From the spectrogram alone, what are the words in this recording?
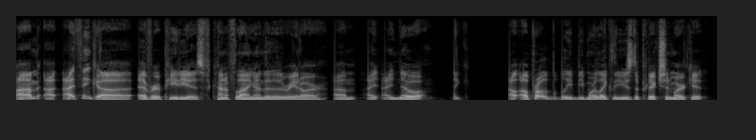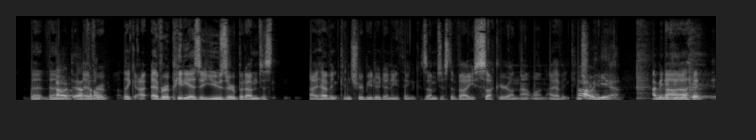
Um, I think uh, Everipedia is kind of flying under the radar. Um, I, I know, like, I'll, I'll, probably be more likely to use the prediction market than, than oh, ever like Everipedia as a user, but I'm just I haven't contributed anything because I'm just a value sucker on that one. I haven't contributed. Oh yeah, I mean if you uh, look at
